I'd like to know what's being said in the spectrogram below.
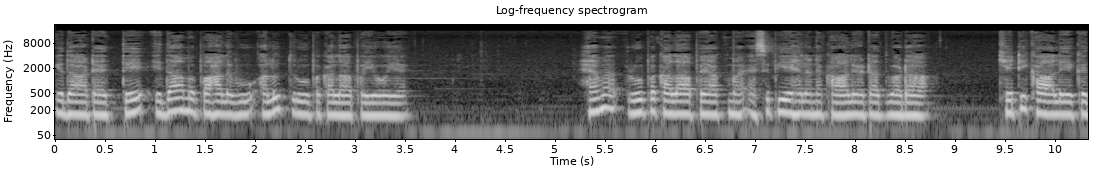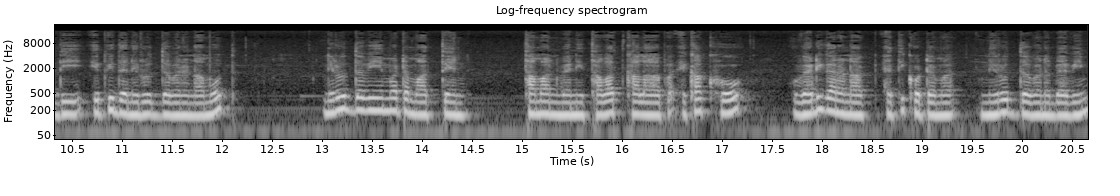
එදාට ඇත්තේ එදාම පහළ වූ අලුත් රූප කලාපයෝය. හැම රූප කලාපයක්ම ඇසිපිය හෙළන කාලයටත් වඩා කෙටි කාලයකදී ඉපිද නිරුද්ධ වන නමුත් නිරුද්ධ වීමට මත්තෙන් Taman වැනි තවත් කලාප එකක් හෝ වැඩි ගණනක් ඇතිකොටම නිරුද්ධ වන බැවින්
